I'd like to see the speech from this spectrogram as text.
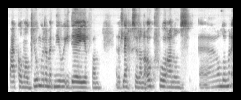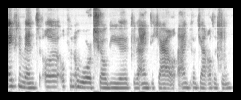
vaak komen ook jongeren met nieuwe ideeën van. En dat leggen ze dan ook voor aan ons uh, rondom een evenement uh, of een awardshow die, die we eind, dit jaar, eind van het jaar altijd doen.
